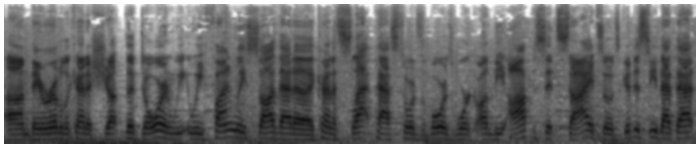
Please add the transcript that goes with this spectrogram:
um, they were able to kind of shut the door, and we, we finally saw that uh, kind of slap pass towards the boards work on the opposite side. So it's good to see that that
